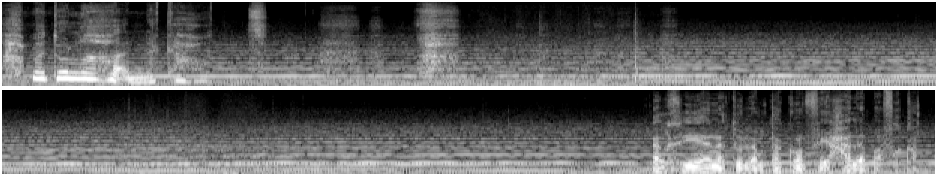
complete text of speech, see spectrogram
أحمد الله أنك عدت. الخيانة لم تكن في حلب فقط.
